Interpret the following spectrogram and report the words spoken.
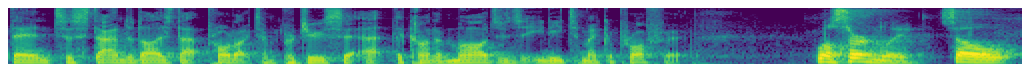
then to standardize that product and produce it at the kind of margins that you need to make a profit. Well, certainly. So,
